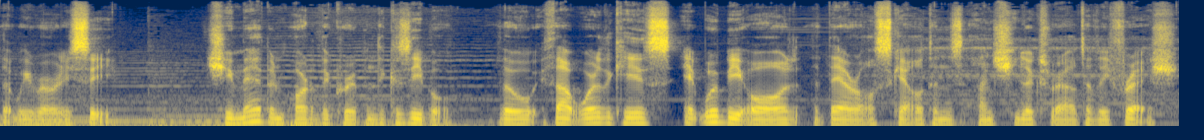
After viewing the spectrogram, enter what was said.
that we rarely see. She may have been part of the group in the gazebo, though if that were the case, it would be odd that they are all skeletons and she looks relatively fresh,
